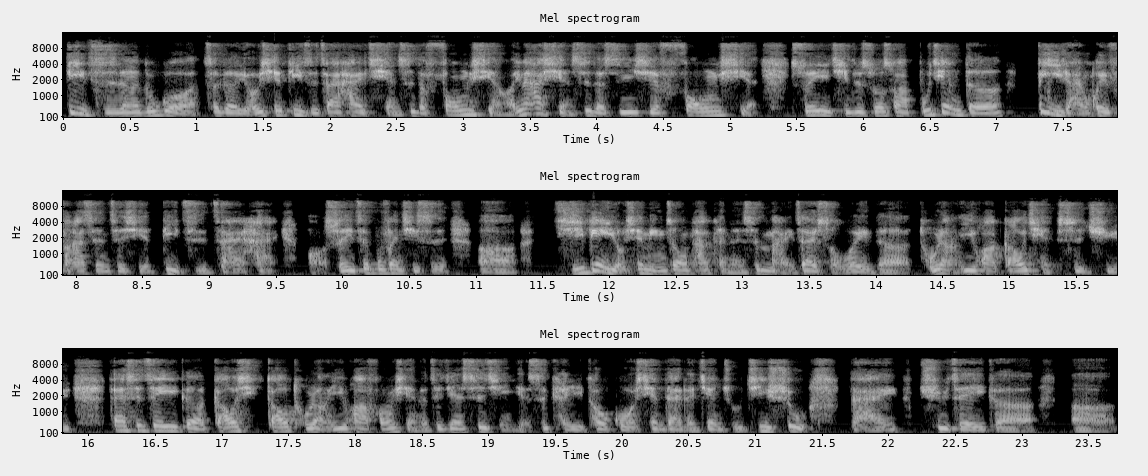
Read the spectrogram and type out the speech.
地质呢，如果这个有一些地质灾害显示的风险啊，因为它显示的是一些风险，所以其实说实话，不见得必然会发生这些地质灾害哦。所以这部分其实呃，即便有些民众他可能是买在所谓的土壤异化高潜市区，但是这一个高高土壤异化风险的这件事情，也是可以透过现代的建筑技术来去这一个呃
